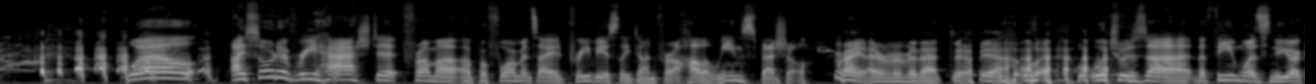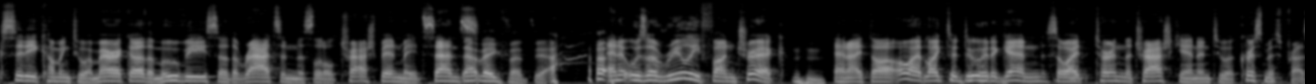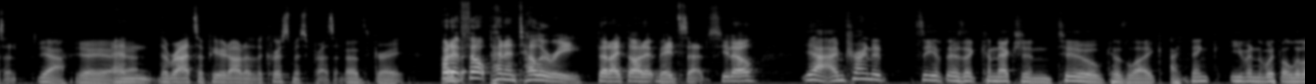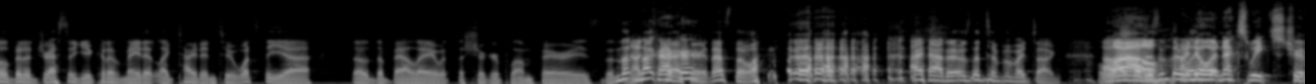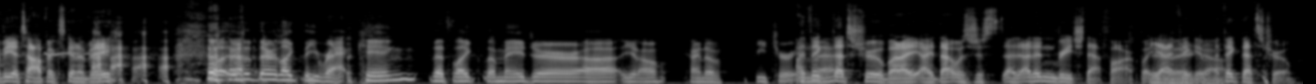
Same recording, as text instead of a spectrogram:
well, I sort of rehashed it from a, a performance I had previously done for a Halloween special, right, I remember that too. Yeah. which was uh, the theme was New York City coming to America, the movie. So the rats in this little trash bin made sense. that makes sense. Yeah. and it was a really fun trick. Mm-hmm. And I thought, oh, I'd like to do it again. So I turned the trash can into a Christmas present. yeah. Yeah. Yeah. yeah. and the rats appeared out of the Christmas present. That's great. But I it felt Penn and Tellery that I thought it made sense, you know? Yeah, I'm trying to see if there's a connection too, because like I think even with a little bit of dressing, you could have made it like tied into what's the uh the the ballet with the sugar plum fairies. The nut- Nutcracker? nutcracker. That's the one. I had it. It was the tip of my tongue. Uh, Wow. isn't there I know the- what next week's trivia topic's to be. well, isn't there like the Rat King? That's like the major, uh, you know, kind of feature. In I think that? that's true, but I, I that was just I, I didn't reach that far. But yeah, Yeah, I think it, I think that's true.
